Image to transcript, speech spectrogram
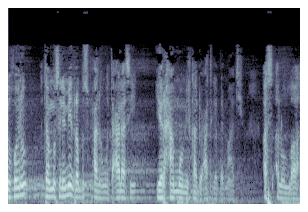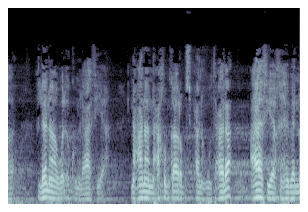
ይኹኑ እቶም ሙስልሚን ረቢ ስብሓን ወተላ ሲ ይርሓሞም ኢልካ ድዓ ትገብር ማለት እዩ ኣስኣሉ ላ ለና ወለኩም ዓፍያ ንዓና ንዓኹም ከዓ ረቢ ስብሓን ወተላ ዓፍያ ክህበና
